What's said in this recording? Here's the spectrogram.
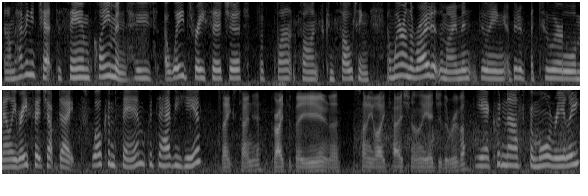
and I'm having a chat to Sam Kleemann, who's a weeds researcher for Plant Science Consulting. And we're on the road at the moment doing a bit of a tour for Mallee Research Updates. Welcome, Sam. Good to have you here. Thanks, Tanya. Great to be here in a sunny location on the edge of the river. Yeah, couldn't ask for more, really.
